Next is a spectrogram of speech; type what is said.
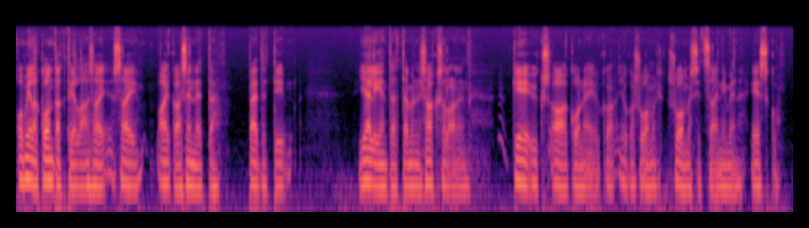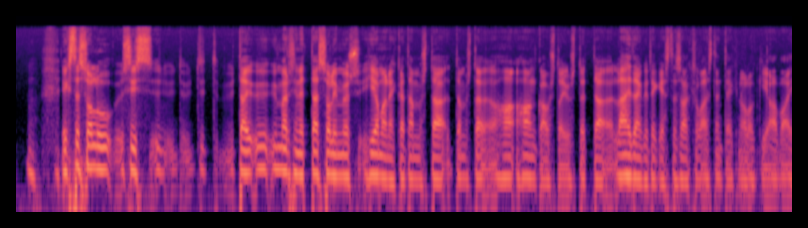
omilla kontakteillaan sai, sai aikaa sen, että päätettiin jäljentää tämmöinen saksalainen G1A-kone, joka, joka Suomessa, Suomessa sai nimen Esko. Mm. Eikö tässä ollut, siis, tai ymmärsin, että tässä oli myös hieman ehkä tämmöistä, tämmöistä hankausta just, että lähdetäänkö tekemään sitä saksalaisten teknologiaa vai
